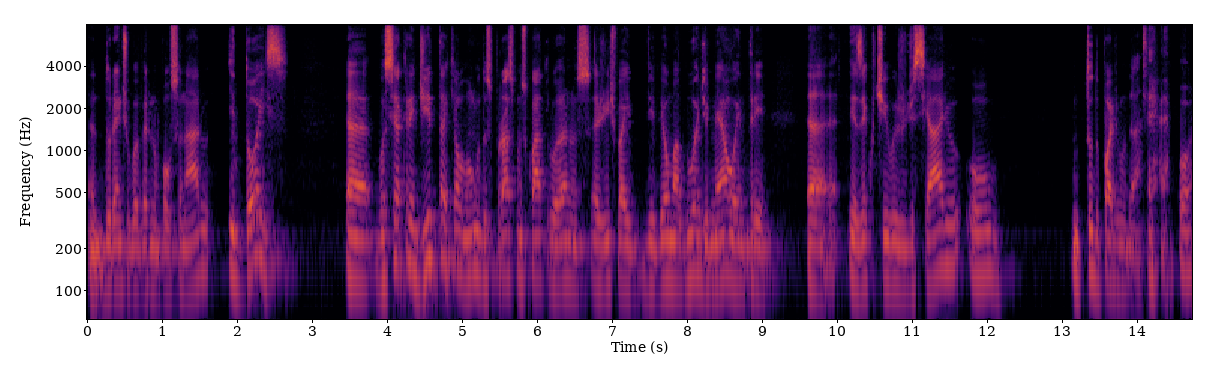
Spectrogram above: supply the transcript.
é, durante o governo Bolsonaro? E dois, você acredita que ao longo dos próximos quatro anos a gente vai viver uma lua de mel entre uh, executivo e judiciário ou tudo pode mudar? É, pô.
